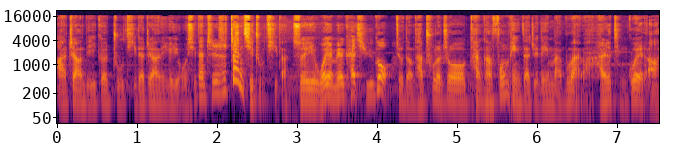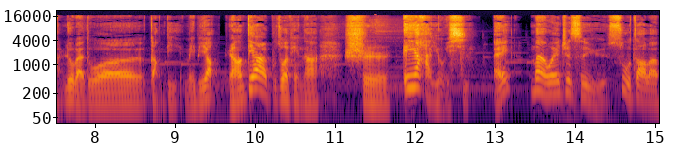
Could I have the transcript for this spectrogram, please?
啊，这样的一个主题的这样的一个游戏，但其实是战棋主题的，所以我也没有开启预购，就等它出了之后看看风评再决定买不买吧，还是挺贵的啊，六百多港币，没必要。然后第二部作品呢是 AR 游戏，哎，漫威这次与塑造了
